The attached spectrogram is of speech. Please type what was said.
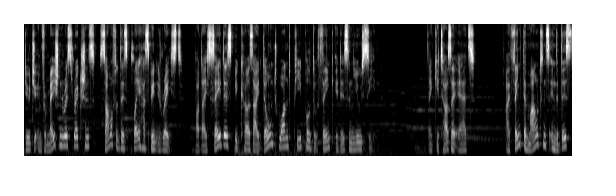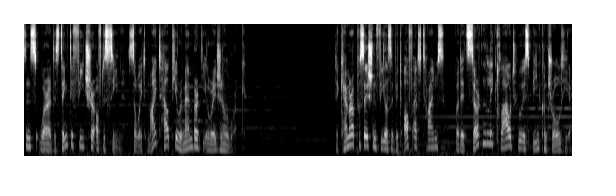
Due to information restrictions, some of the display has been erased, but I say this because I don't want people to think it is a new scene. Then Kitase adds, I think the mountains in the distance were a distinctive feature of the scene, so it might help you remember the original work. The camera position feels a bit off at times, but it's certainly Cloud who is being controlled here.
